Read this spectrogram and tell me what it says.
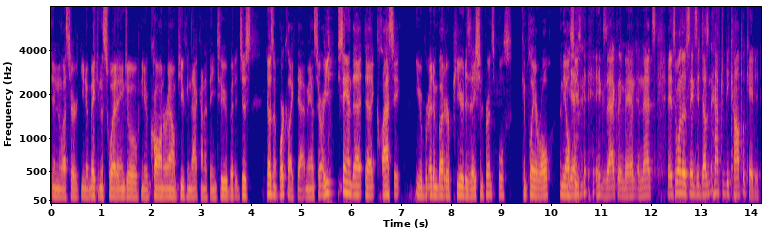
unless they're, you know, making the sweat angel, you know, crawling around, puking, that kind of thing too. But it just doesn't work like that, man. So are you saying that that classic, you know, bread and butter periodization principles can play a role in the offseason. Yeah, exactly, man. And that's it's one of those things. It doesn't have to be complicated.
